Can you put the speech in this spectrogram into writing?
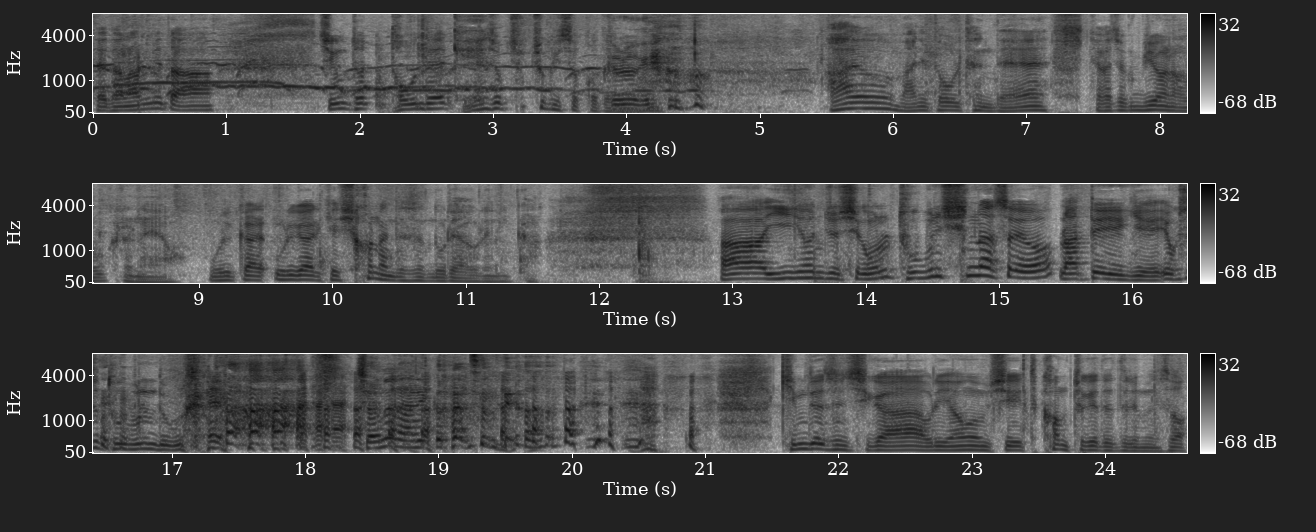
대단합니다. 지금 더 더운데 계속 춤추고 있었거든요. 그러게요. 아유 많이 더울 텐데. 제가 좀 미안하고 그러네요. 우리가 우리가 이렇게 시원한 데서 노래하고 그러니까. 아 이현주 씨가 오늘 두 분 신났어요. 라떼 얘기에. 여기서 두 분은 누굴까요? 저는 아닐 것 같은데요. 김대순 씨가 우리 영음 씨 컴투게더 들으면서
